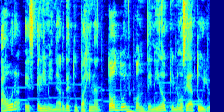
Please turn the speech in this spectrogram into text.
ahora es eliminar de tu página todo el contenido que no sea tuyo.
